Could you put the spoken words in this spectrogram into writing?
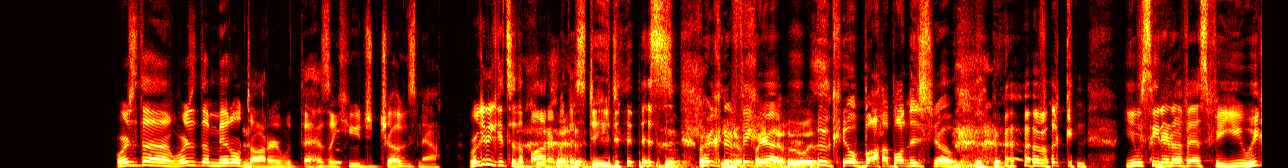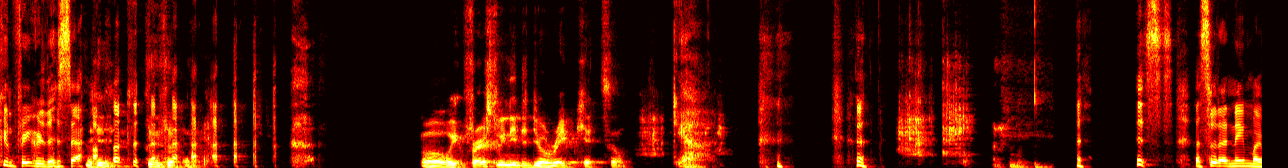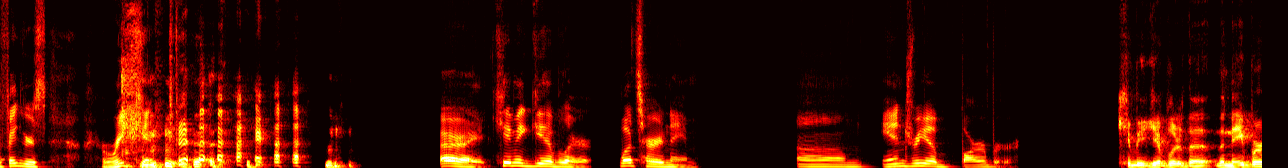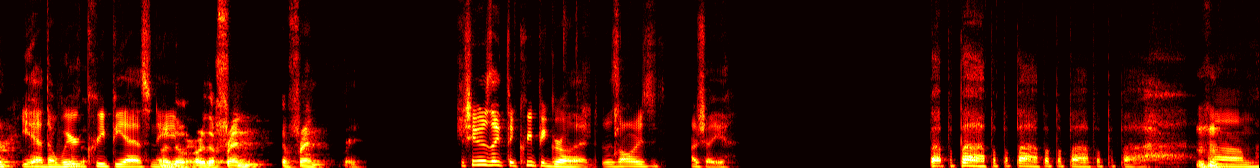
Where's the where's the middle daughter with that has like huge jugs now? We're gonna get to the bottom of this, dude. This we're gonna figure out out who who, killed Bob on this show. Fucking, you've seen enough SVU. We can figure this out. well, we first we need to do a rape kit. So Yeah. That's what I named my fingers. Rape. All right, Kimmy Gibbler. What's her name? Um, Andrea Barber. Kimmy Gibbler, the the neighbor, Yeah, the weird, the- creepy ass or the neighbor. or the friend, the friend. Right? she was like the creepy girl that was always. I'll show you. Ba ba ba ba ba ba ba ba ba ba. Mhm. Um,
